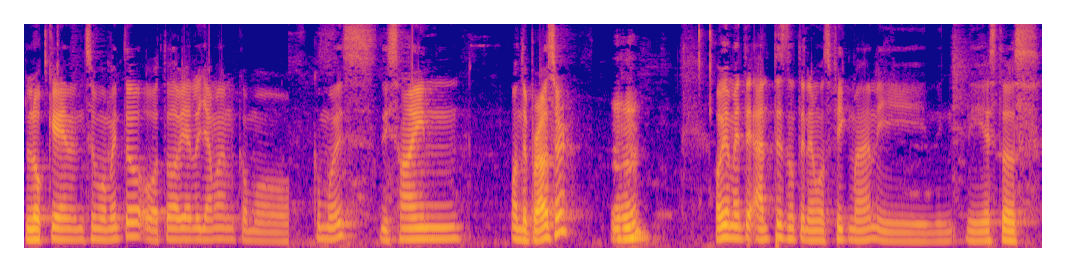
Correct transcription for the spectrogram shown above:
lo que en su momento, o todavía le llaman como, ¿cómo es? Design on the browser. Obviamente antes no teníamos Figma ni, ni, ni estos,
